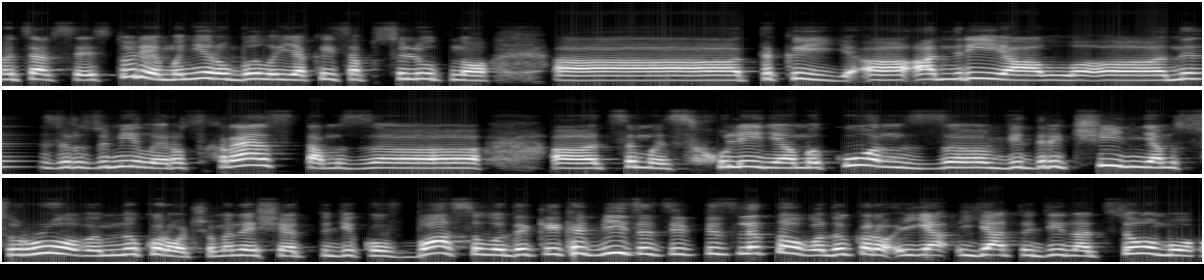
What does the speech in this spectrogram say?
Оця вся історія. Мені робили якийсь абсолютно а, такий а, unreal, а, незрозумілий розхрест там з а, цими з хуліннями кон, з відречінням суровим. Ну коротше, мене ще тоді ковбасило декілька місяців після того. Ну коро я, я тоді на цьому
